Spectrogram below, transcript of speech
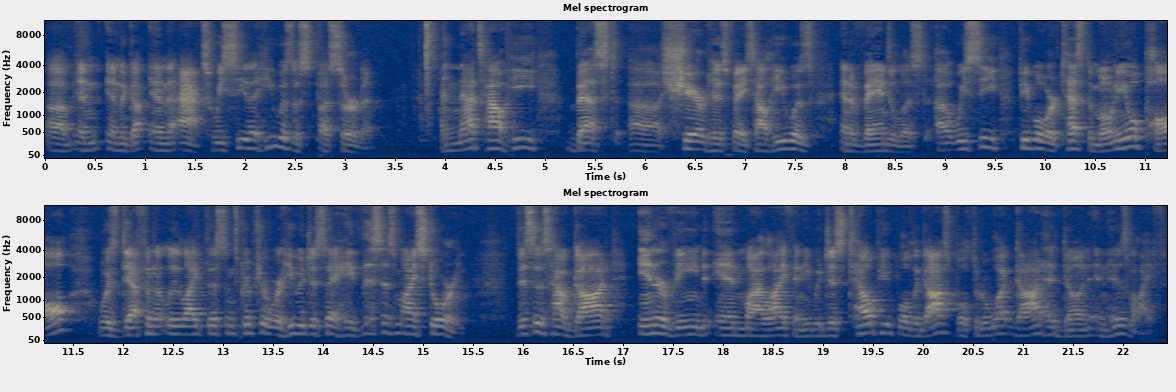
um, in in the in the Acts, we see that he was a, a servant. And that's how he best uh, shared his faith, how he was an evangelist. Uh, we see people were testimonial. Paul was definitely like this in Scripture, where he would just say, Hey, this is my story. This is how God intervened in my life. And he would just tell people the gospel through what God had done in his life.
